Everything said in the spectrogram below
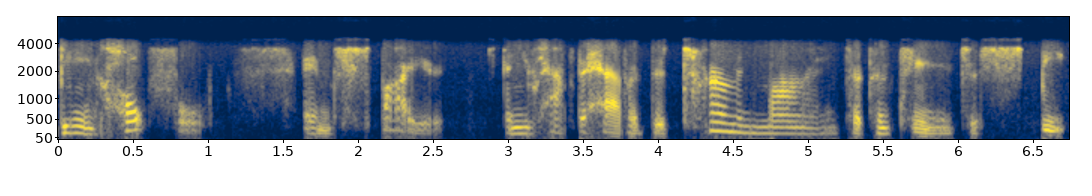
being hopeful, inspired, and you have to have a determined mind to continue to speak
